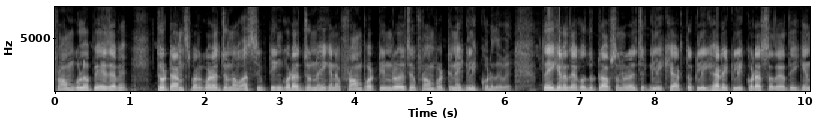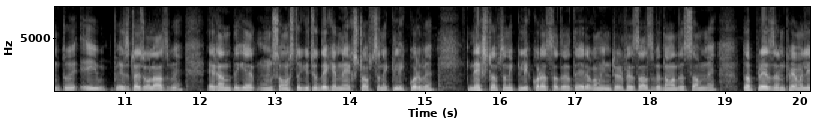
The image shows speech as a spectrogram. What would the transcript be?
ফর্মগুলো পেয়ে যাবে। তো ট্রান্সফার করার জন্য বা শিফটিং করার জন্য এখানে ফর্ম ফোরটিন রয়েছে ফর্ম ফোরটিনে ক্লিক করে দেবে। তো এইখানে দেখো দুটো অপশান রয়েছে ক্লিক হেয়ার তো ক্লিক হেয়ারে ক্লিক করার সাথে সাথেই কিন্তু এই পেজটা চলে আসবে। এখান থেকে সমস্ত কিছু দেখে নেক্সট অপশানে ক্লিক করবে। নেক্সট অপশানে ক্লিক করার সাথে সাথে এরকম ইন্টারফেস আসবে তোমাদের সামনে। তো প্রেজেন্ট ফ্যামিলি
